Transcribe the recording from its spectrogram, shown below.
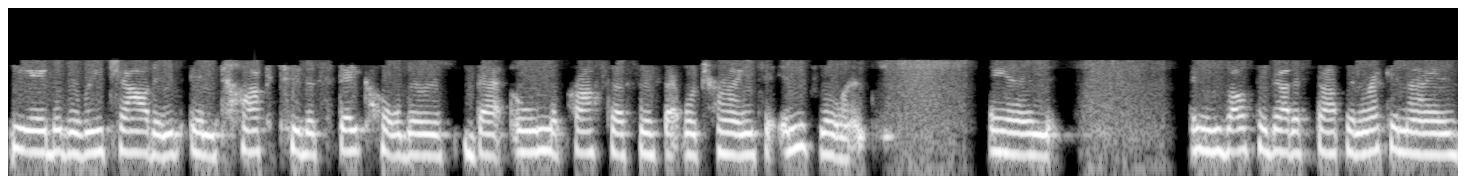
be able to reach out and, and talk to the stakeholders that own the processes that we're trying to influence. And and you've also got to stop and recognize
